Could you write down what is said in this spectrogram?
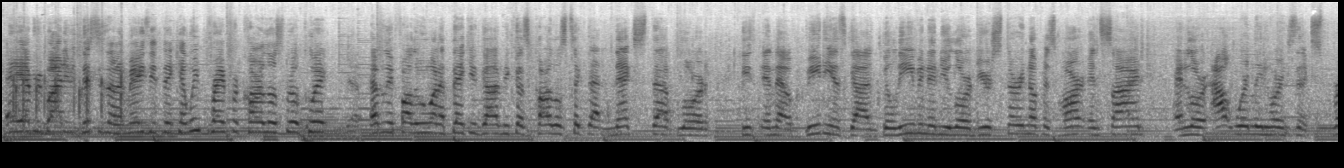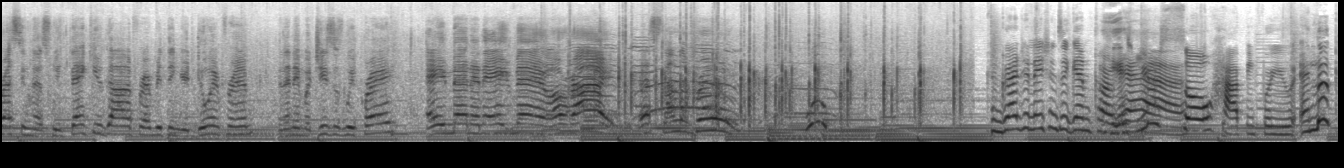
Hey, everybody, this is an amazing thing. Can we pray for Carlos real quick? Heavenly Father, we want to thank you, God, because Carlos took that next step, Lord. He's in that obedience, God, believing in you, Lord. You're stirring up his heart inside. And Lord, outwardly, Lord, he's expressing this. We thank you, God, for everything you're doing for him. In the name of Jesus, we pray. Amen and amen. All right, let's celebrate. Woo. Congratulations again, Carlos. Yeah. We're so happy for you. And look,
